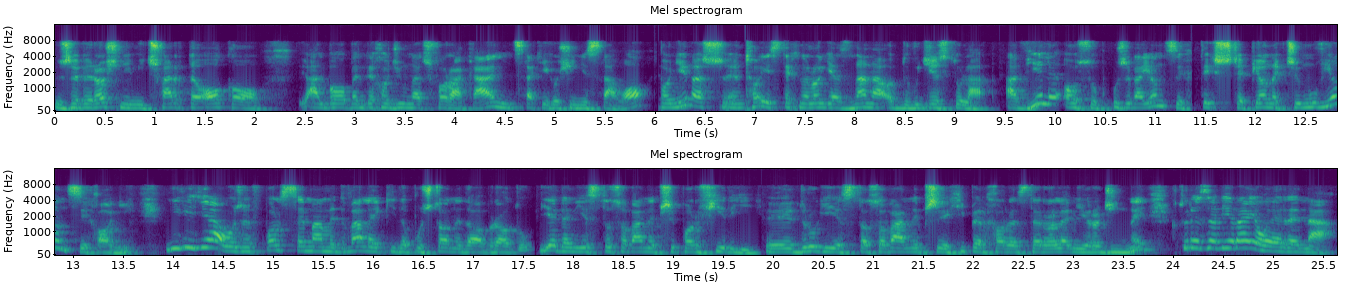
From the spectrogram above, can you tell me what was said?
że wyrośnie mi czwarte oko albo będę chodził na czworaka. Nic takiego się nie stało, ponieważ to jest technologia znana od 20 lat. A wiele osób używających tych szczepionek czy mówiących o nich nie wiedziało, że w Polsce mamy dwa leki dopuszczone do obrotu. Jeden jest stosowany przy porfirii, y, drugi jest stosowany przy hipercholesterolemii rodzinnej, które zawierają RNA.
